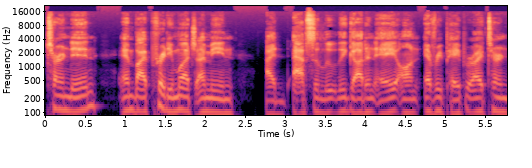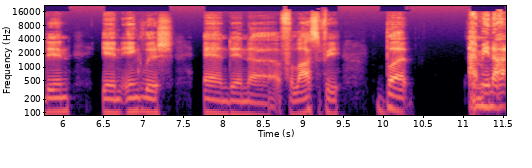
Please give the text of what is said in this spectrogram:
turned in, and by pretty much I mean I absolutely got an A on every paper I turned in in English and in uh, philosophy. But I mean, I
